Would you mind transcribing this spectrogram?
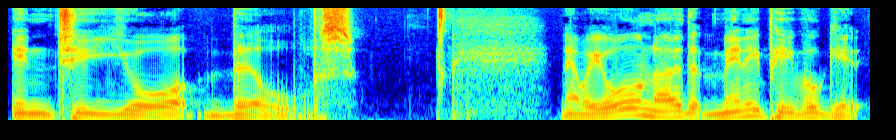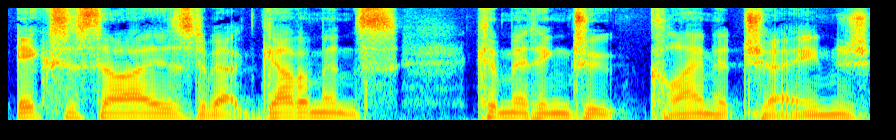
into your bills. Now, we all know that many people get exercised about governments committing to climate change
